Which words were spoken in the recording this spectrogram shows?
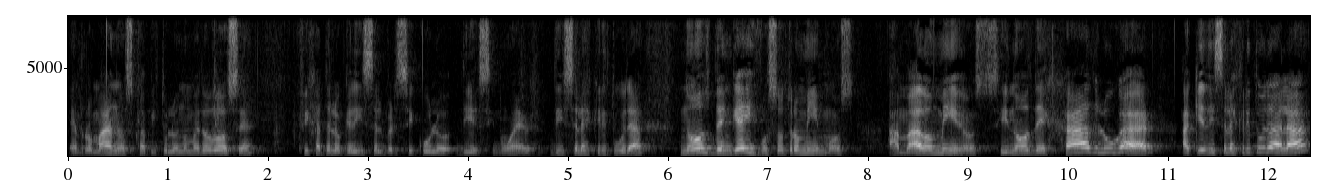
en Romanos capítulo número 12. Fíjate lo que dice el versículo 19. Dice la escritura, no os venguéis vosotros mismos, amados míos, sino dejad lugar, ¿a qué dice la escritura? A la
